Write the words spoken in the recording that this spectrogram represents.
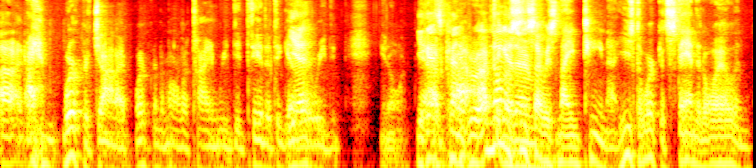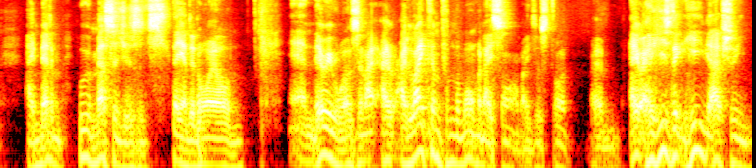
uh, I have worked with John. I've worked with him all the time. We did theater together. Yeah. We did, you know. You guys I've- kinda grew I- up I've known him since I was 19. He used to work at Standard Oil, and I met him. We were messages at Standard Oil, and, and there he was. And I, I, I liked him from the moment I saw him. I just thought, um, anyway, he's the, he actually,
